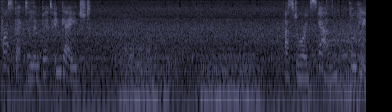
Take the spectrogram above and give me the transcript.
Prospector limpet engaged. Asteroid scan complete.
